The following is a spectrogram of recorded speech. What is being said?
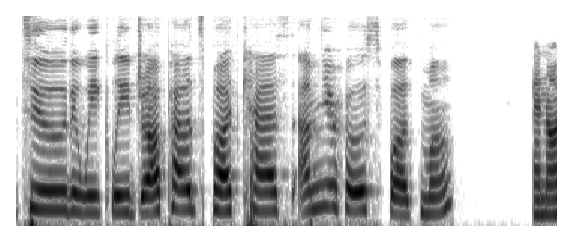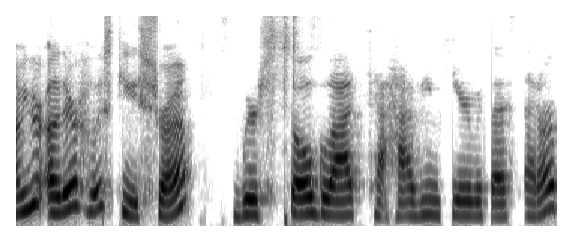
to the weekly Dropouts podcast. I'm your host, Fathima. And I'm your other host, Yusra. We're so glad to have you here with us at our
